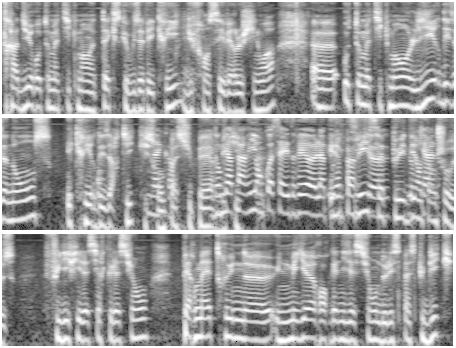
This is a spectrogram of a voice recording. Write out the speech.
traduire automatiquement un texte que vous avez écrit du français vers le chinois, euh, automatiquement lire des annonces, écrire des articles qui ne seront pas super. Donc à Paris, en quoi ça aiderait euh, la politique Et à Paris, ça euh, peut aider en tant de choses fluidifier la circulation, permettre une, une meilleure organisation de l'espace public,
